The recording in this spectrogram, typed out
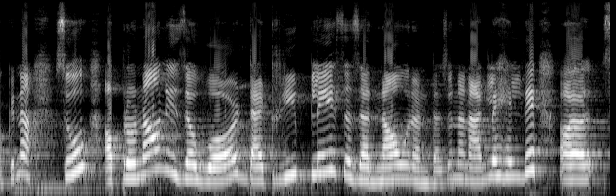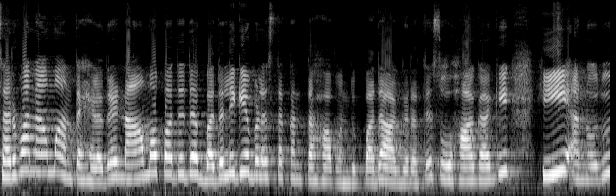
ಓಕೆನಾ so a pronoun is a word that replaces a noun ನೌನ್ ಅಂತ. ಸೊ ನಾನು ಆಗಲೇ ಹೇಳಿದೆ ಸರ್ವನಾಮ ಅಂತ ಹೇಳಿದ್ರೆ ನಾಮಪದದ ಬದಲಿಗೆ ಬಳಸ್ತಕ್ಕಂತಹ ಒಂದು ಪದ ಆಗಿರುತ್ತೆ. ಸೊ ಹಾಗಾಗಿ ಹಿ ಅನ್ನೋದು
